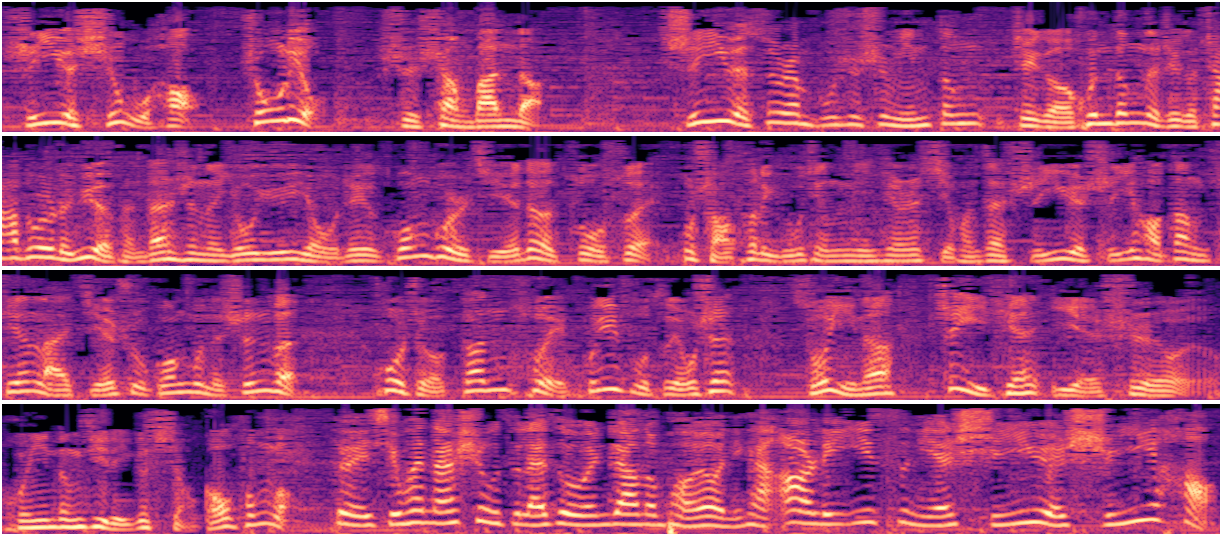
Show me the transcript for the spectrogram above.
十一月十五号周六是上班的。十一月虽然不是市民灯这个婚灯的这个扎堆儿的月份，但是呢，由于有这个光棍节的作祟，不少特立独行的年轻人喜欢在十一月十一号当天来结束光棍的身份，或者干脆恢复自由身。所以呢，这一天也是婚姻登记的一个小高峰了。对，喜欢拿数字来做文章的朋友，你看，二零一四年十一月十一号、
